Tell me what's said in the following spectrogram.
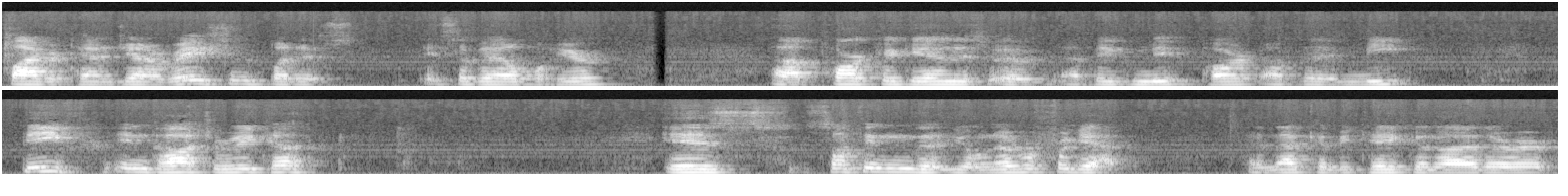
five or ten generations, but it's it's available here. Uh, pork again is a, a big meat, part of the meat. Beef in Costa Rica is something that you'll never forget, and that can be taken either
